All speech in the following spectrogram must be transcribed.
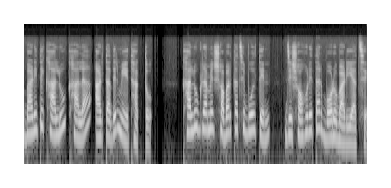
বাড়িতে খালু, খালা আর তাদের মেয়ে থাকত। খালু গ্রামের সবার কাছে বলতেন যে শহরে তার বড় বাড়ি আছে।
